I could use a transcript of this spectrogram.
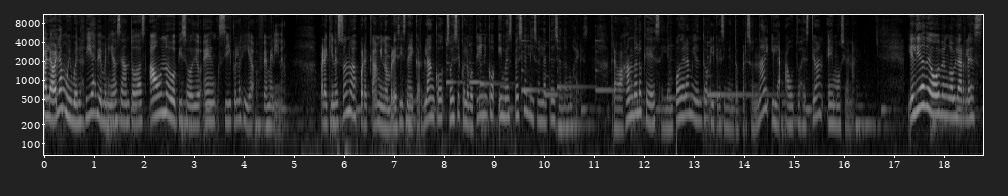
Hola, hola, muy buenos días, bienvenidas sean todas a un nuevo episodio en Psicología Femenina. Para quienes son nuevas por acá, mi nombre es Isneikar Blanco, soy psicólogo clínico y me especializo en la atención de mujeres, trabajando lo que es el empoderamiento, el crecimiento personal y la autogestión emocional. Y el día de hoy vengo a hablarles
